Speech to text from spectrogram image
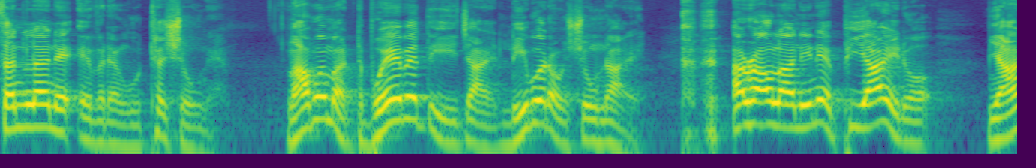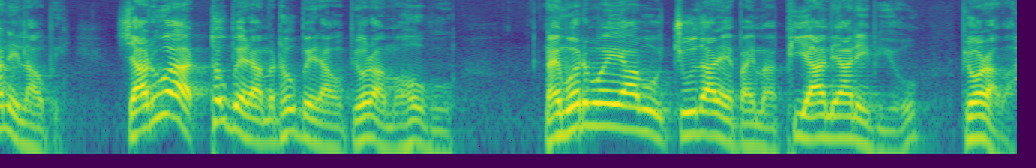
Sunderland နဲ့ Everton ကိုထပ်ရှုံးတယ်ငါးပွဲမှာတပွဲပဲတည်ကြတယ်လေးပွဲတောင်ရှုံးထားတယ်အရာလာအနေနဲ့ PR တွေတော့များနေလောက်ပြီယာတို့ကထုတ်ပယ်တာမထုတ်ပယ်တာကိုပြောတာမဟုတ်ဘူးနိုင်ပွဲတစ်ပွဲရဖို့ကြိုးစားတဲ့အပိုင်းမှာ PR များနေပြီကိုပြောတာပါ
